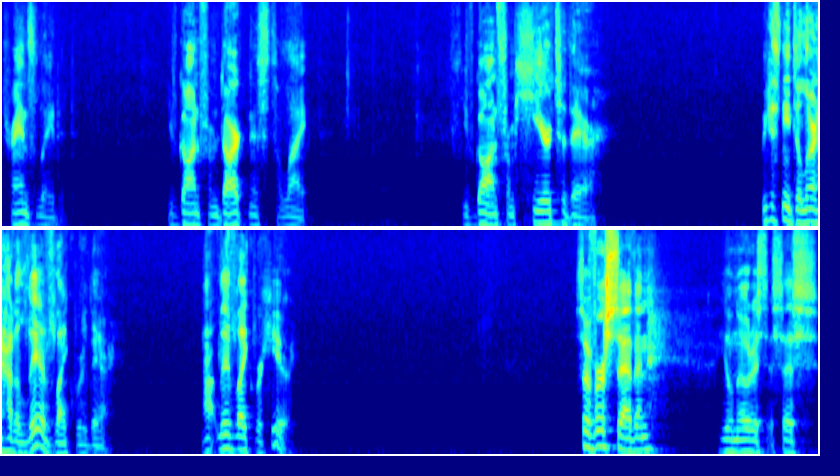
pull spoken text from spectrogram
Translated. You've gone from darkness to light. You've gone from here to there. We just need to learn how to live like we're there, not live like we're here. So, verse 7, you'll notice it says,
